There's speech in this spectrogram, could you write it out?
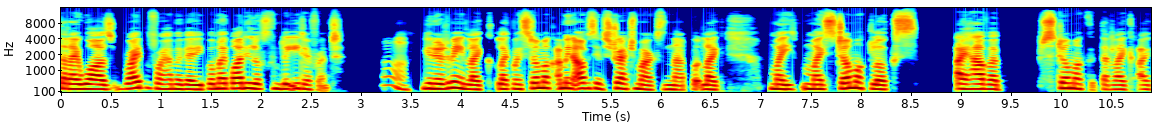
that I was right before I had my baby, but my body looks completely different. Hmm. You know what I mean? Like, like my stomach. I mean, obviously, I have stretch marks and that, but like, my my stomach looks. I have a stomach that like I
